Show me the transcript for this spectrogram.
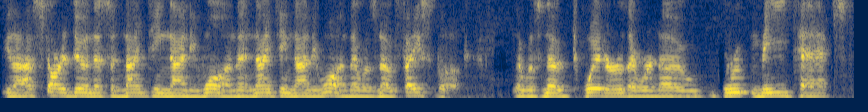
You know, I started doing this in 1991. In 1991, there was no Facebook, there was no Twitter, there were no GroupMe text.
